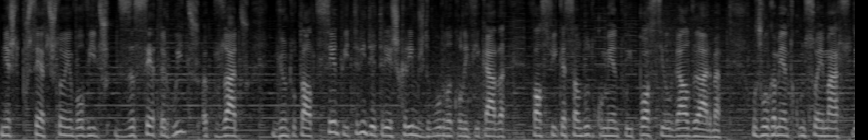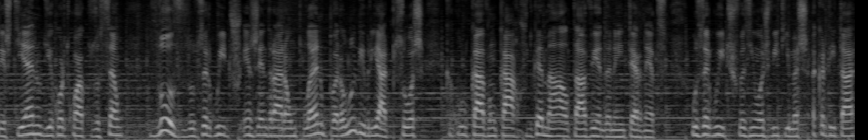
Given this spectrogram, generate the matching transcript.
Neste processo estão envolvidos 17 arguídos, acusados de um total de 133 crimes de burla qualificada, falsificação do documento e posse ilegal de arma. O julgamento começou em março deste ano. De acordo com a acusação, 12 dos arguídos engendraram um plano para ludibriar pessoas que colocavam carros de gama alta à venda na internet. Os arguídos faziam as vítimas acreditar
